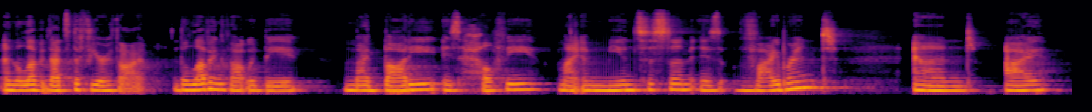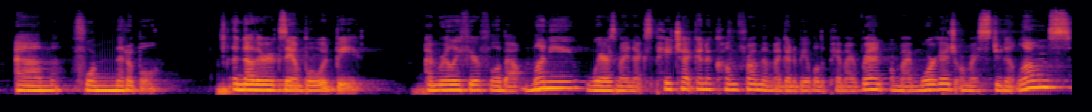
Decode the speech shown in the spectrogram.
And the love that's the fear thought. The loving thought would be my body is healthy, my immune system is vibrant, and I am formidable. Another example would be I'm really fearful about money. Where's my next paycheck going to come from? Am I going to be able to pay my rent or my mortgage or my student loans?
